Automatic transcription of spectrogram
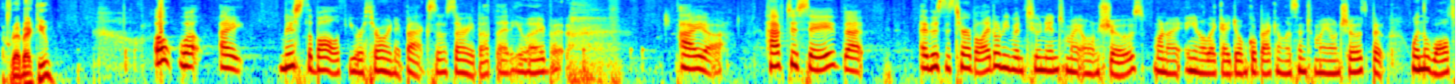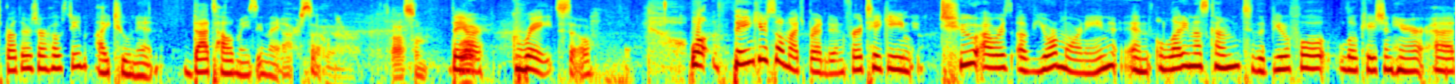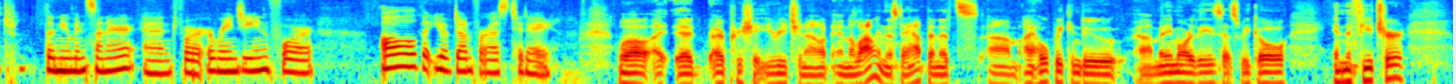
Right back to you. Oh well, I missed the ball if you were throwing it back. So sorry about that, Eli. But I uh, have to say that this is terrible. I don't even tune into my own shows when I, you know, like I don't go back and listen to my own shows. But when the Waltz brothers are hosting, I tune in. That's how amazing they are. So Yeah, it's awesome. they Well, are great. So, well, thank you so much, Brendan, for taking two hours of your morning and letting us come to the beautiful location here at the Newman Center and for arranging for all that you have done for us today. Well, I, I appreciate you reaching out and allowing this to happen. It's um, I hope we can do uh, many more of these as we go in the future.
